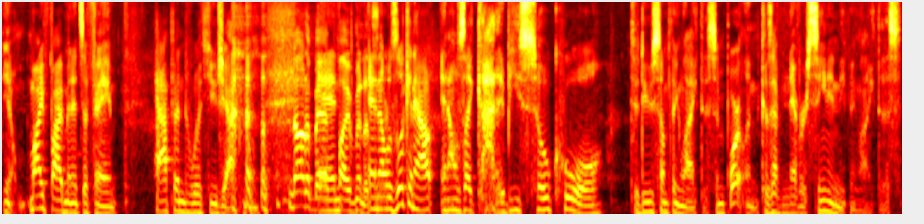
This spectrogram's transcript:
you know, my five minutes of fame happened with Hugh Jackman. Not a bad and, five minutes. And there. I was looking out and I was like, God, it'd be so cool to do something like this in Portland because I've never seen anything like this.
